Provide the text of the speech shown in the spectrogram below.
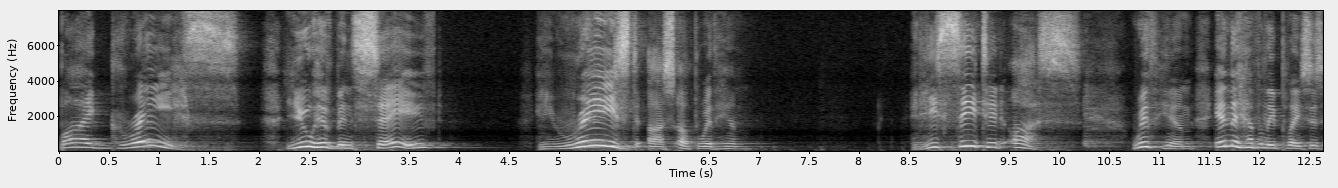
By grace, you have been saved. He raised us up with Him and he seated us with him in the heavenly places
